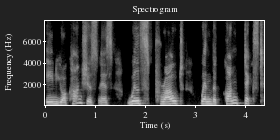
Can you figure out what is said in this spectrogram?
in your consciousness will sprout when the context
